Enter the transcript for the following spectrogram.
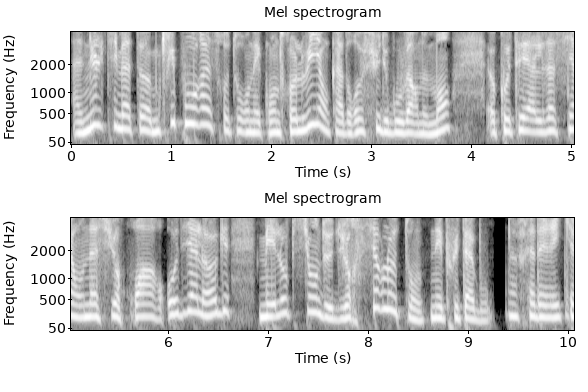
Un ultimatum qui pourrait se retourner contre lui en cas de refus du gouvernement. Côté alsacien, on assure croire au dialogue, mais l'option de durcir le ton n'est plus tabou. Frédéric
